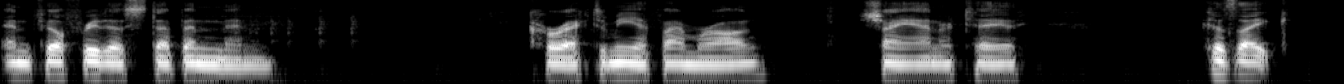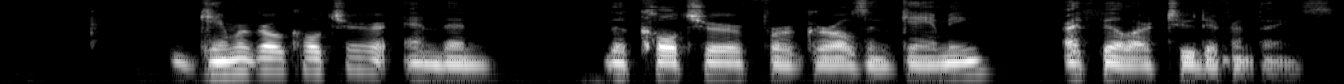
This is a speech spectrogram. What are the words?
And feel free to step in and correct me if I'm wrong, Cheyenne or Tay, because like gamer girl culture and then the culture for girls in gaming, I feel are two different things.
